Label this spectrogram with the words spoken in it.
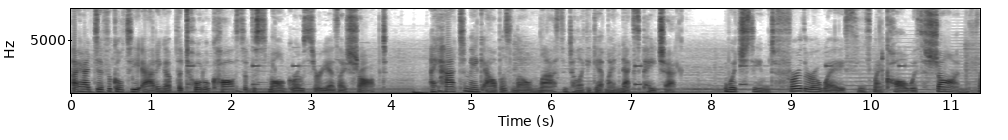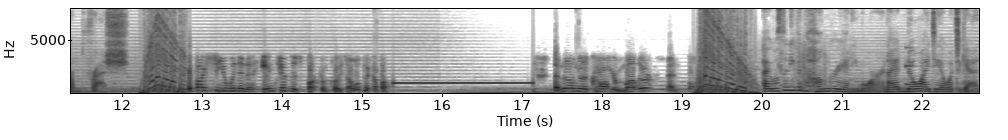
I had difficulty adding up the total cost of the small grocery as I shopped. I had to make Alba's loan last until I could get my next paycheck, which seemed further away since my call with Sean from Fresh. If I see you within an inch of this fucking place, I will pick up a and then I'm gonna call your mother and I wasn't even hungry anymore, and I had no idea what to get.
